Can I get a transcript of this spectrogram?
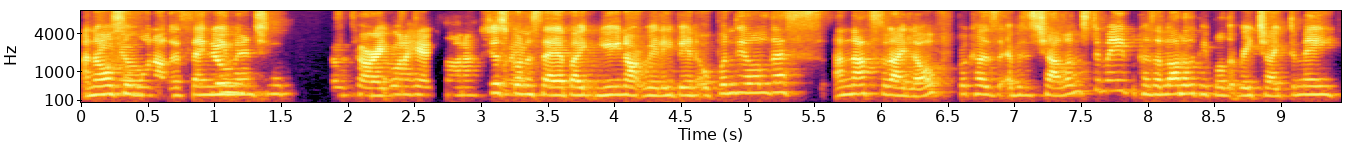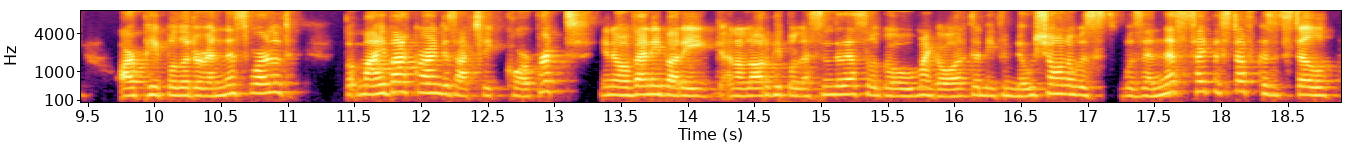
And also one other thing you mentioned. I'm sorry, go ahead, Donna. Just going to say about you not really being open to all this. And that's what I love because it was a challenge to me because a lot of the people that reach out to me are people that are in this world. But my background is actually corporate. You know, if anybody and a lot of people listen to this will go, Oh my God, I didn't even know Shauna was was in this type of stuff because it's still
